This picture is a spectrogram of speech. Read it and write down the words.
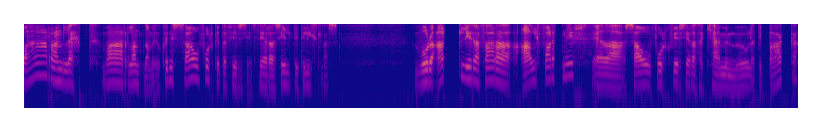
varanlegt var landnámið og hvernig sá fólk þetta fyrir sér þegar það sildi til Íslands? Voru allir að fara alfarnir eða sá fólk fyrir sér að það kemi mögulega tilbaka?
